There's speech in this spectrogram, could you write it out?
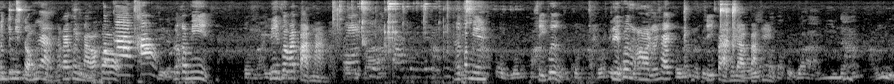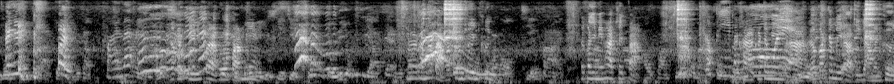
มันจะมีสองอย่างแล้วไก่ขันหนีบหมากแล้วก็กล้าเข้าแล้วก็มีดมีดเพื่อไว้ปาดหมากแม่คือแล้วก็มีสีพึ่งสีพึ่งอ๋อจะใช้สีปากเวลาปากแห้งไอ้นี่ไปไปแล้ว แล้วก็สีปากเวลาปากแห้งมันจะทำให้ปากมันชุ่มชื่นขึ้น แล้วก็จะมีผ้าเช็ดปากกระพีมันนะคะก็จะมีอ่าแล้วก็จะมีอ่าอีกอย่างหนึ่งคือ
